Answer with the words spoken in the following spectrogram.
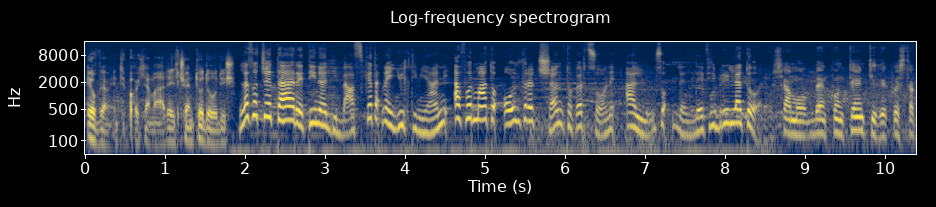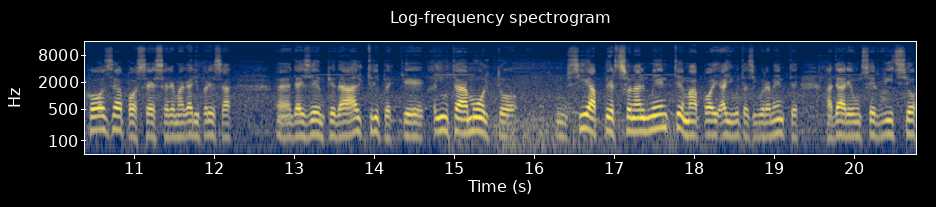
e ovviamente poi chiamare il 112. La società retina di basket negli ultimi anni ha formato oltre 100 persone all'uso del defibrillatore. Siamo ben contenti che questa cosa possa essere magari presa eh, da esempio da altri perché aiuta molto sia personalmente ma poi aiuta sicuramente a dare un servizio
